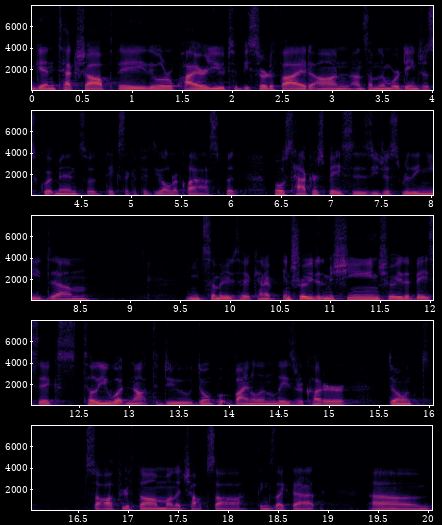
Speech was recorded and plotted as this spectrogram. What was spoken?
again, tech shop, they, they will require you to be certified on, on some of the more dangerous equipment, so it takes like a $50 class, but most hacker spaces, you just really need, um, you need somebody to kind of intro you to the machine, show you the basics, tell you what not to do. Don't put vinyl in laser cutter. Don't saw off your thumb on the chop saw, things like that. Um,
